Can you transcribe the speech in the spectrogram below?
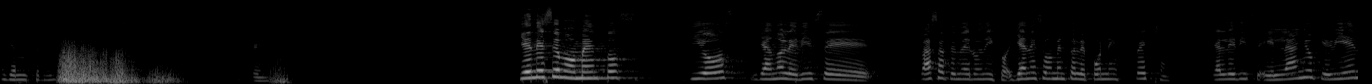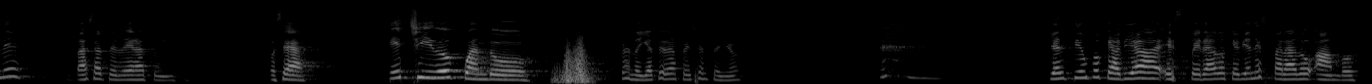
Ya me perdí. Okay. Y en ese momento Dios ya no le dice, vas a tener un hijo. Ya en ese momento le pone fecha. Ya le dice, el año que viene vas a tener a tu hijo. O sea, qué chido cuando, cuando ya te da fecha el Señor. Ya el tiempo que había esperado, que habían esperado ambos,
